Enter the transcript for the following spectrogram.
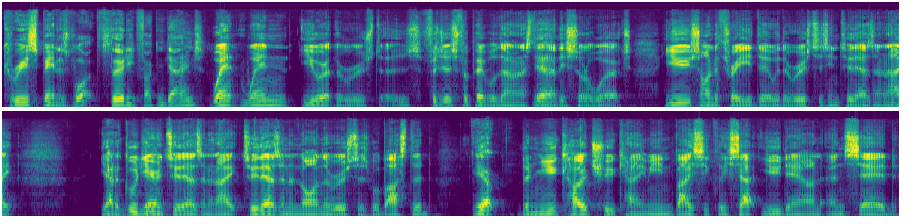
career span is what, 30 fucking games? When when you were at the Roosters, for just for people who don't understand Yeah. how this sort of works, you signed a three year deal with the Roosters in two thousand and eight. You had a good year Yeah. in two thousand and eight. Two thousand and nine, the Roosters were busted. Yep. The new coach who came in basically sat you down and said,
